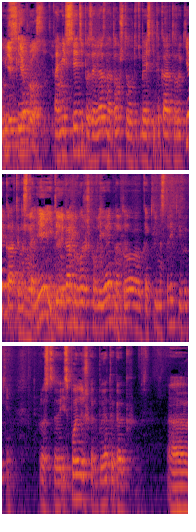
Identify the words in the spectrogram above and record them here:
они где, все... где просто ты... Они все типа завязаны на том, что вот у тебя есть какие-то карты в руке, карты на Ну, столе, и ты да, никак да. не можешь повлиять на то, какие на столе, какие в руке. Ты просто используешь как бы это как, э,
